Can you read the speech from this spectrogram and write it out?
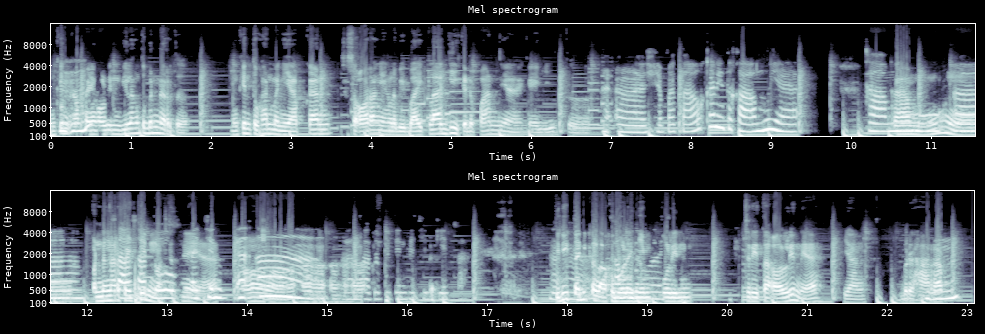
Mungkin Mm-mm. apa yang Olin bilang tuh bener tuh. Mungkin Tuhan menyiapkan seseorang yang lebih baik lagi ke depannya kayak gitu. Eh, siapa tahu kan itu kamu ya. Kamu, Kamu eh, pendengar pecin maksudnya pecin, ya. eh, Oh, ah, salah ah. satu pecin-pecin kita. Jadi Heeh. tadi kalau aku boleh nyimpulin cerita Olin ya, yang berharap Mhm.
